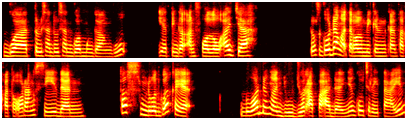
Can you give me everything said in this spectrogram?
gua tulisan-tulisan gue mengganggu ya tinggal unfollow aja. Terus gue udah nggak terlalu mikirin kata-kata orang sih dan terus menurut gue kayak gue dengan jujur apa adanya gue ceritain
